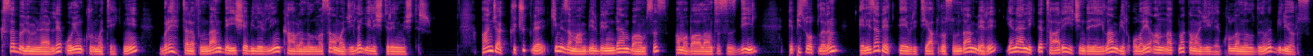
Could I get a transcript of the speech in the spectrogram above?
kısa bölümlerle oyun kurma tekniği Brecht tarafından değişebilirliğin kavranılması amacıyla geliştirilmiştir. Ancak küçük ve kimi zaman birbirinden bağımsız ama bağlantısız değil, episodların Elizabeth devri tiyatrosundan beri genellikle tarih içinde yayılan bir olayı anlatmak amacıyla kullanıldığını biliyoruz.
